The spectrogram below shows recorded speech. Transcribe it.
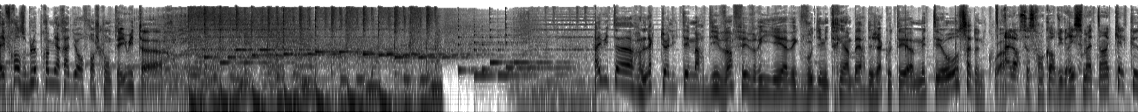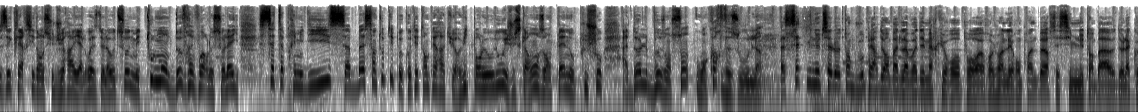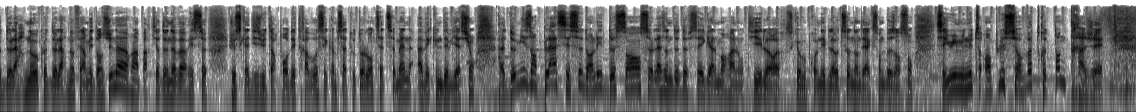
Et France Bleu, première radio en Franche-Comté, 8h. À 8h, l'actualité mardi 20 février avec vous Dimitri Imbert, déjà côté euh, météo, ça donne quoi? Alors ce sera encore du gris ce matin, quelques éclaircies dans le sud Jura et à l'ouest de la Haute-Saône, mais tout le monde devrait voir le soleil cet après-midi. Ça baisse un tout petit peu côté température, 8 pour le Haut-Doubs et jusqu'à 11 en pleine au plus chaud à Dole, Besançon ou encore Vesoul. 7 minutes c'est le temps que vous perdez en bas de la voie des Mercureaux pour euh, rejoindre les ronds-points de beurre, c'est 6 minutes en bas euh, de la côte de l'Arnaud, côte de l'Arnaud fermée dans une heure hein, à partir de 9h et ce jusqu'à 18h pour des travaux c'est comme ça tout au long de cette semaine avec une déviation euh, de mise en place et ce dans les deux sens. La zone de Dessay également ralentie lorsque vous provenez de la Haute-Saône en direction de Besançon. C'est 8 minutes en plus sur votre temps de trajet.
